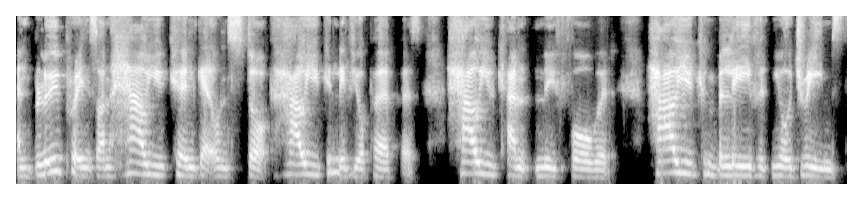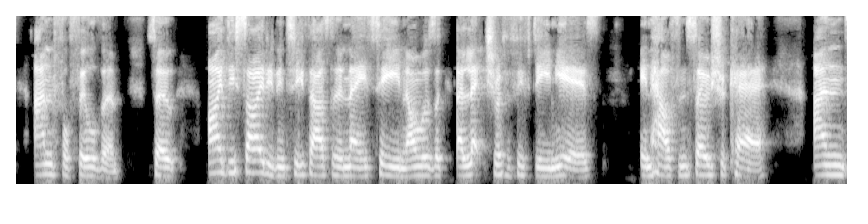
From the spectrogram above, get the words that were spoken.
and blueprints on how you can get unstuck, how you can live your purpose, how you can move forward, how you can believe in your dreams and fulfill them. So I decided in 2018, I was a, a lecturer for 15 years in health and social care. And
